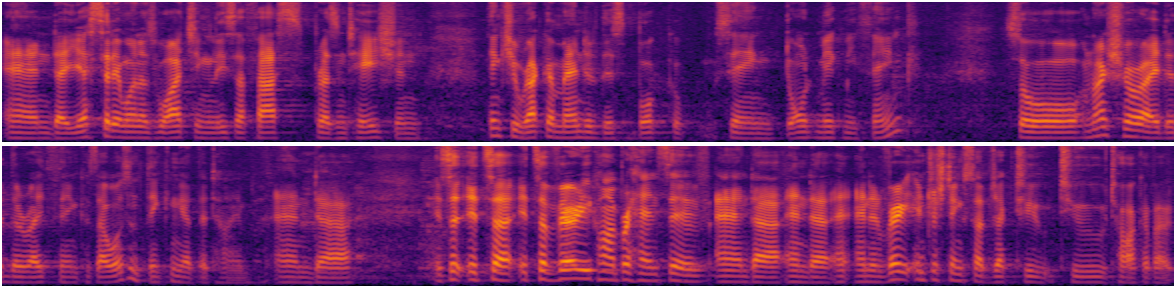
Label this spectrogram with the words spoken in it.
And uh, yesterday when I was watching Lisa Fast's presentation, I think she recommended this book saying, don't make me think. So I'm not sure I did the right thing because I wasn't thinking at the time. And uh, it's, a, it's, a, it's a very comprehensive and, uh, and, uh, and a very interesting subject to, to talk about.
